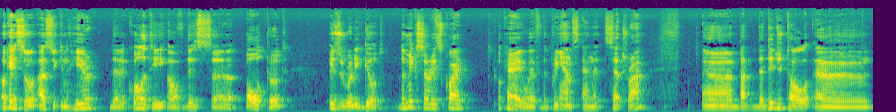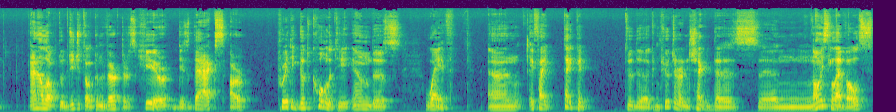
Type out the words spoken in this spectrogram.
Okay, so as you can hear, the quality of this uh, output is really good. The mixer is quite okay with the preamps and etc. Uh, but the digital uh, analog to digital converters here, these DACs, are pretty good quality in this wave. And if I take it to the computer and check the uh, noise levels,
